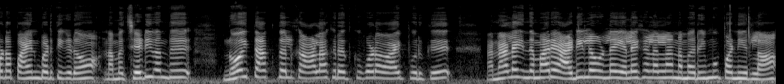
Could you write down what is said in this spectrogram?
கூட பயன்படுத்திக்கிடும். நம்ம செடி வந்து நோய் தாக்குதலுக்கு ஆளாகிறதுக்கு கூட வாய்ப்பு இருக்குது அதனால் இந்த மாதிரி அடியில் உள்ள இலைகளெல்லாம் நம்ம ரிமூவ் பண்ணிடலாம்.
